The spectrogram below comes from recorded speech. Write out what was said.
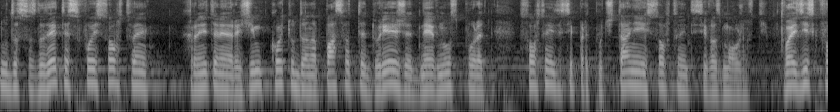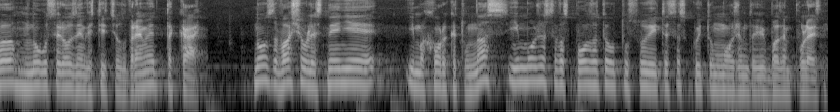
но да създадете свой собствен хранителен режим, който да напасвате дори ежедневно според собствените си предпочитания и собствените си възможности. Това изисква много сериозна инвестиция от време, така е. Но за ваше улеснение има хора като нас и може да се възползвате от услугите, с които можем да ви бъдем полезни.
